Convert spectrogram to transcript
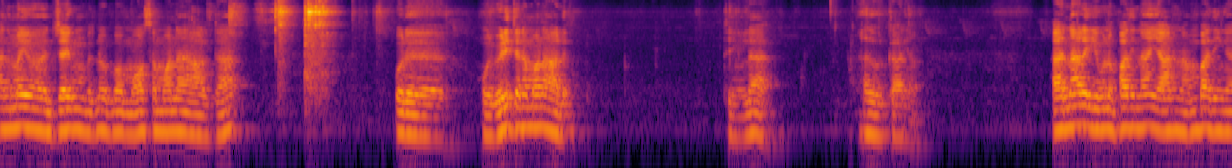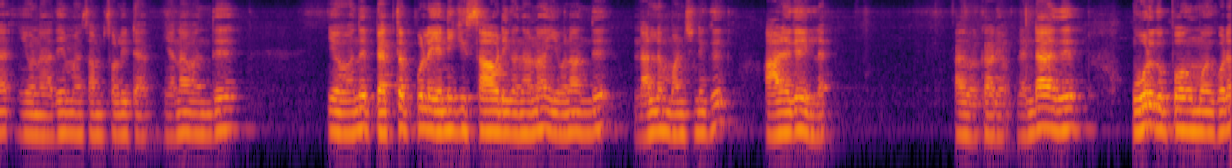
அந்த மாதிரி இவன் ஜெயக்குமார் பார்த்தீங்கன்னா ரொம்ப மோசமான ஆள் தான் ஒரு ஒரு வெடித்தனமான ஆள். சரிங்களா? அது ஒரு காரியம். அதனால் இவனை பார்த்தீங்கன்னா யாரும் நம்பாதீங்க. இவனை அதே மாதிரி சம் சொல்லிட்டேன். ஏன்னா வந்து இவன் வந்து பெத்த புள்ள என்னைக்கு சாவடிக்கு வந்தானோ இவனாம் வந்து நல்ல மனுஷனுக்கு அழகே இல்லை. அது ஒரு காரியம். ரெண்டாவது ஊருக்கு போகும்போது கூட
